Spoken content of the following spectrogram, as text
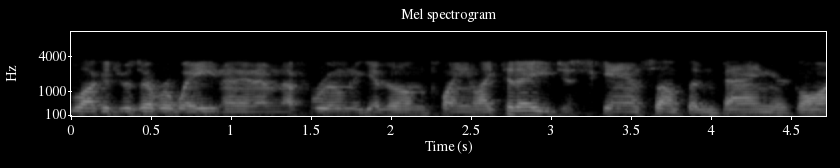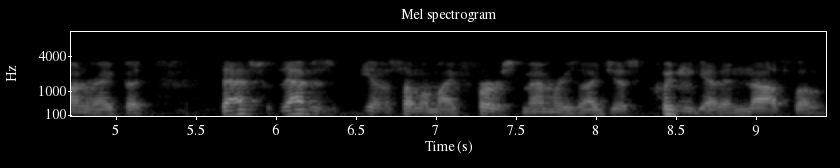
luggage was overweight, and I didn't have enough room to get it on the plane. Like today, you just scan something, bang, you're gone, right? But that's that was you know some of my first memories. I just couldn't get enough of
